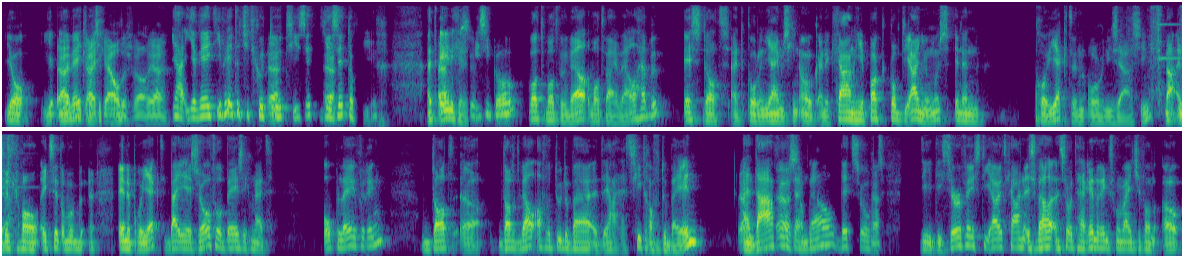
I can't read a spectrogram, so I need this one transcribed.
joh, je, Ja, je weet krijg je elders wel, ja. Ja, je weet, je weet dat je het goed doet. Je zit, je zit toch hier. Het enige risico wat, wat, we wel, wat wij wel hebben, is dat, en Colin, jij misschien ook, en ik ga hem hier pakken, komt hij aan jongens, in een projectenorganisatie. Nou, in Ja. dit geval, ik zit op een, in een project, ben je zoveel bezig met oplevering, dat, eh, dat het wel af en toe erbij, ja, het schiet er af en toe bij in. Ja. En daarvoor Ja, zijn wel dit soort, die, die surveys die uitgaan, is wel een soort herinneringsmomentje van, oh,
